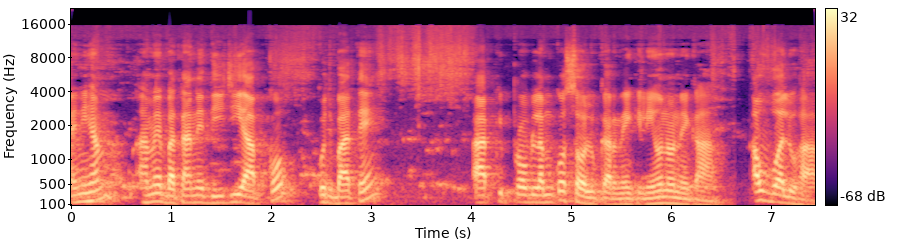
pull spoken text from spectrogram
यानी हम, हमें बताने दीजिए आपको कुछ बातें आपकी प्रॉब्लम को सॉल्व करने के लिए, उन्होंने कहा। अव्वलुहा।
